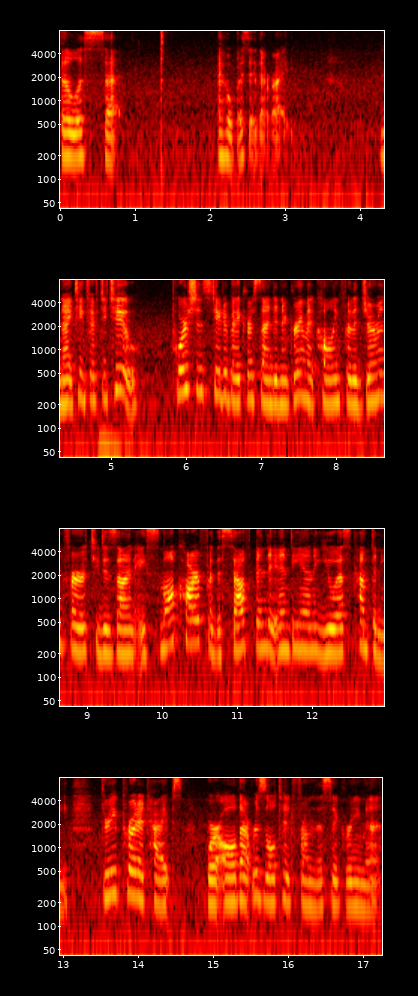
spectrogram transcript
Velocette. I hope I say that right. 1952. Porsche and Studebaker signed an agreement calling for the German firm to design a small car for the South Bend, Indiana U.S. company. Three prototypes were all that resulted from this agreement.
